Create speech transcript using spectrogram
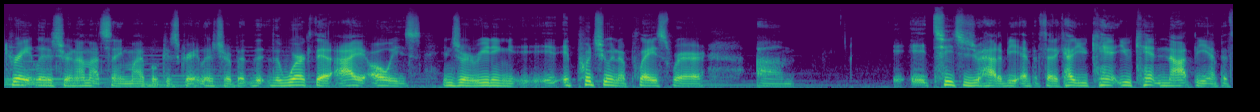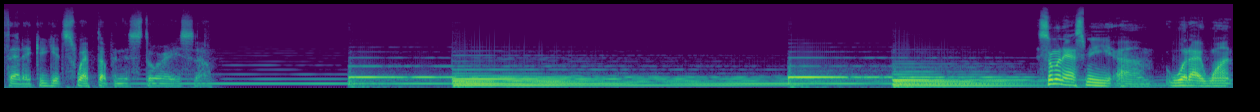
great literature, and I'm not saying my book is great literature, but the, the work that I always enjoy reading, it, it puts you in a place where um, it, it, teaches you how to be empathetic, how you can't, you can't not be empathetic. You get swept up in the story, so. Someone asked me um, what I want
